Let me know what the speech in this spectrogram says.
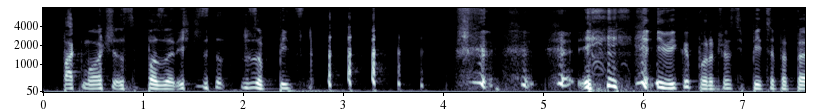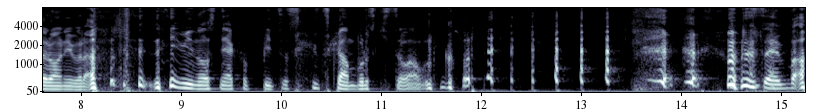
пак можеш да се пазариш за, за пицата. и, и вика, поръчвам си пица пеперони, брат. и ми носи някаква пица с, с хамбургски салам отгоре. не се е бал.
